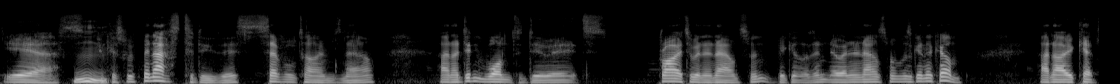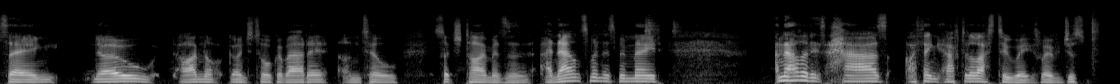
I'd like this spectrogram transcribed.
Yes, Hmm. because we've been asked to do this several times now, and I didn't want to do it prior to an announcement because I didn't know an announcement was going to come. And I kept saying, no, I'm not going to talk about it until such time as an announcement has been made. And now that it has, I think after the last two weeks, we've just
